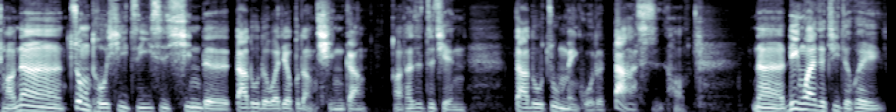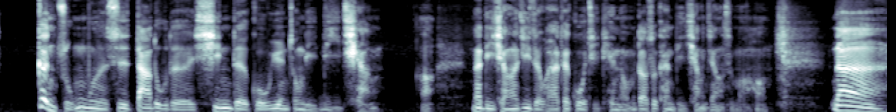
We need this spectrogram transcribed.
好，那重头戏之一是新的大陆的外交部长秦刚。啊，他是之前大陆驻美国的大使哈。那另外一个记者会更瞩目的是大陆的新的国务院总理李强啊。那李强的记者会要再过几天呢，我们到时候看李强讲什么哈。那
